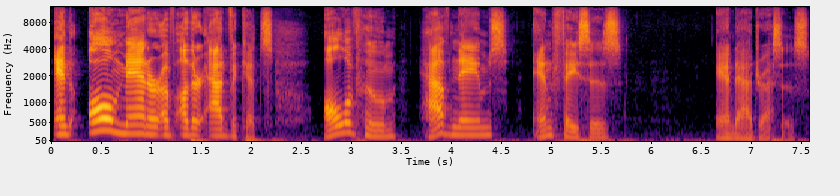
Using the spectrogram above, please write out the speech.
and all manner of other advocates, all of whom have names and faces and addresses.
